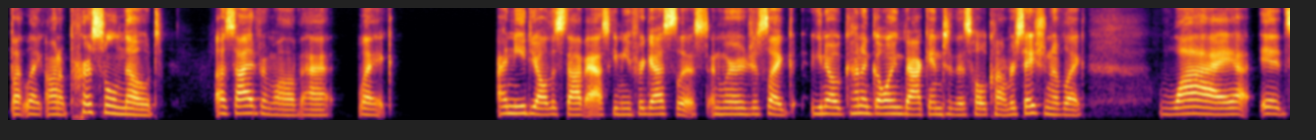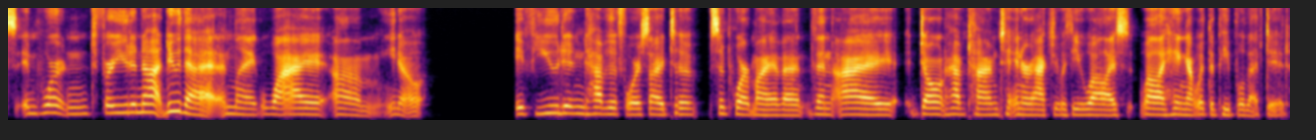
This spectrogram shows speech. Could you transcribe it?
but like on a personal note, aside from all of that, like I need y'all to stop asking me for guest list. And we're just like, you know, kind of going back into this whole conversation of like why it's important for you to not do that. And like why um you know if you didn't have the foresight to support my event then i don't have time to interact with you while i while i hang out with the people that did.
